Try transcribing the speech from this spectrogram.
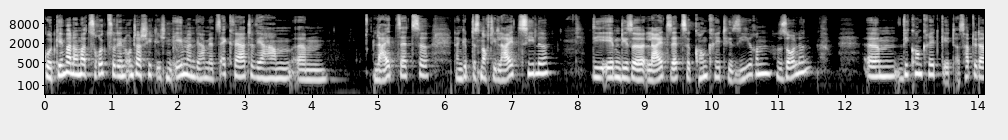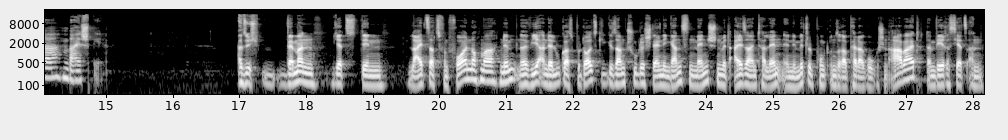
Gut, gehen wir noch mal zurück zu den unterschiedlichen Ebenen. Wir haben jetzt Eckwerte, wir haben ähm, Leitsätze. Dann gibt es noch die Leitziele, die eben diese Leitsätze konkretisieren sollen. Ähm, wie konkret geht das? Habt ihr da ein Beispiel? Also ich, wenn man jetzt den Leitsatz von vorhin nochmal nimmt, ne, wir an der Lukas-Podolski-Gesamtschule stellen den ganzen Menschen mit all seinen Talenten in den Mittelpunkt unserer pädagogischen Arbeit, dann wäre es jetzt an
